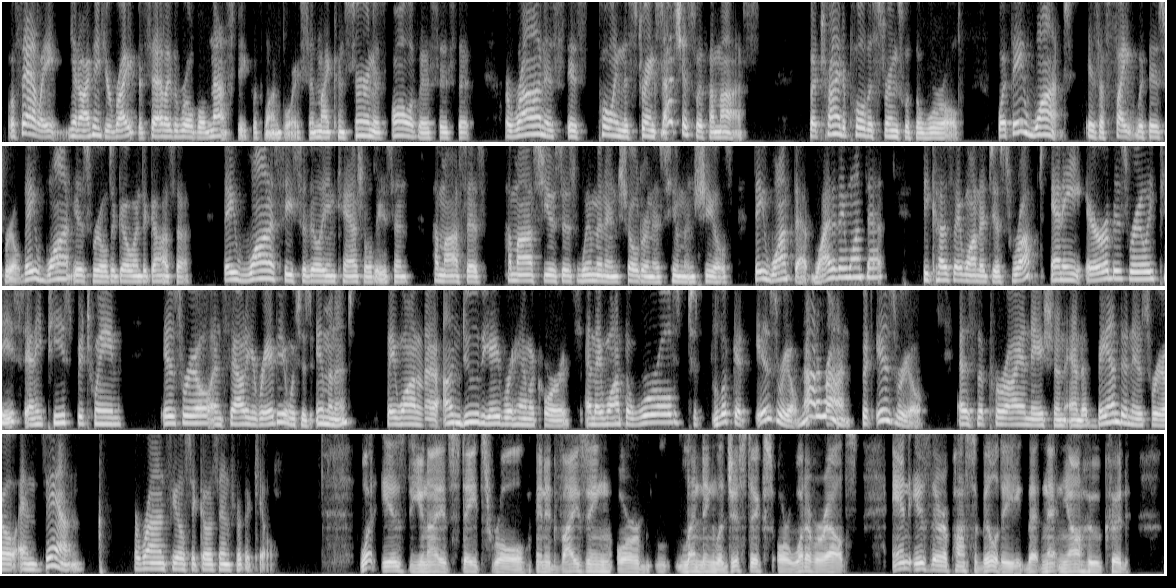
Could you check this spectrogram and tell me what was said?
Well, sadly, you know, I think you're right, but sadly, the world will not speak with one voice. And my concern is all of this is that Iran is is pulling the strings, not just with Hamas, but trying to pull the strings with the world. What they want is a fight with Israel. They want Israel to go into Gaza. They want to see civilian casualties. And Hamas says Hamas uses women and children as human shields. They want that. Why do they want that? Because they want to disrupt any Arab Israeli peace, any peace between Israel and Saudi Arabia, which is imminent. They want to undo the Abraham Accords and they want the world to look at Israel, not Iran, but Israel as the pariah nation and abandon Israel. And then Iran feels it goes in for the kill. What is the United States' role in advising or lending logistics or whatever else? And is there a possibility that Netanyahu could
